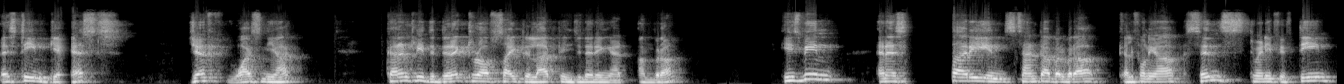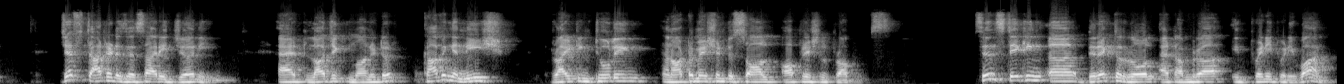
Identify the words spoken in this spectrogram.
esteemed guest, Jeff Wozniak, currently the Director of Site Reliability Engineering at Umbra. He's been an SRE in Santa Barbara, California since 2015. Jeff started his SRE journey at Logic Monitor, carving a niche, writing tooling and automation to solve operational problems. Since taking a director role at Umbra in 2021,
